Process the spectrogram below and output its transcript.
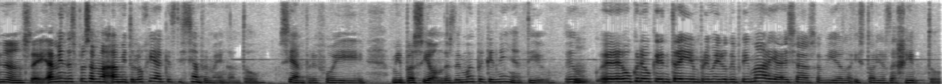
non sei. A min despois a, a mitología que sempre me encantou. Sempre foi mi pasión desde moi pequeniña, tío. Eu hmm. eu creo que entrei en primeiro de primaria e xa sabía historias de Egipto.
